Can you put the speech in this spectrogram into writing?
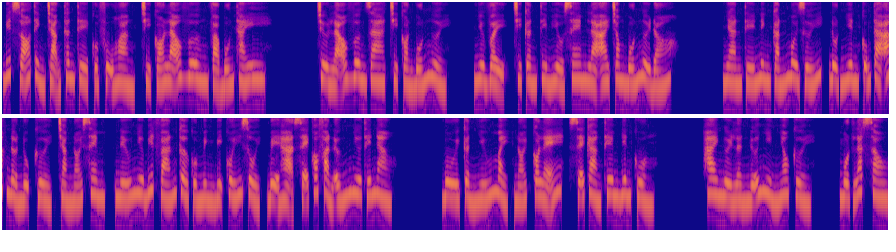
biết rõ tình trạng thân thể của Phụ Hoàng, chỉ có Lão Vương và bốn Thái Y. Trừ Lão Vương ra chỉ còn bốn người. Như vậy, chỉ cần tìm hiểu xem là ai trong bốn người đó. Nhan thế ninh cắn môi dưới, đột nhiên cũng tà ác nở nụ cười, chẳng nói xem, nếu như biết ván cờ của mình bị quấy rồi, bệ hạ sẽ có phản ứng như thế nào. Bùi cần nhíu mày, nói có lẽ, sẽ càng thêm điên cuồng. Hai người lần nữa nhìn nhau cười. Một lát sau,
